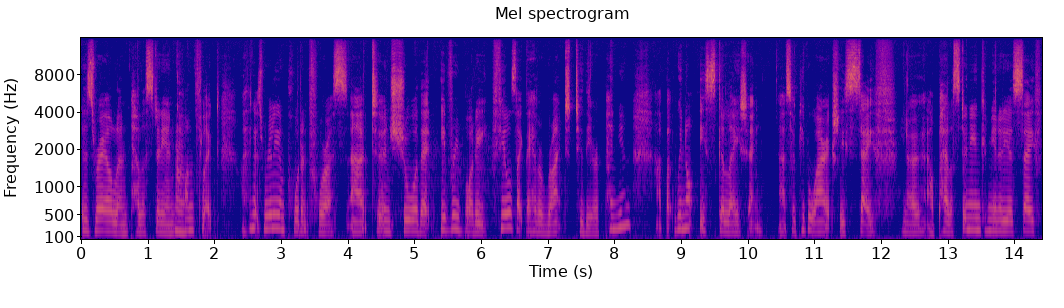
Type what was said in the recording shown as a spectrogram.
Israel and Palestinian mm. conflict. I think it's really important for us uh, to ensure that everybody feels like they have a right to their opinion, uh, but we're not escalating. Uh, so people are actually safe. You know, our Palestinian community is safe,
